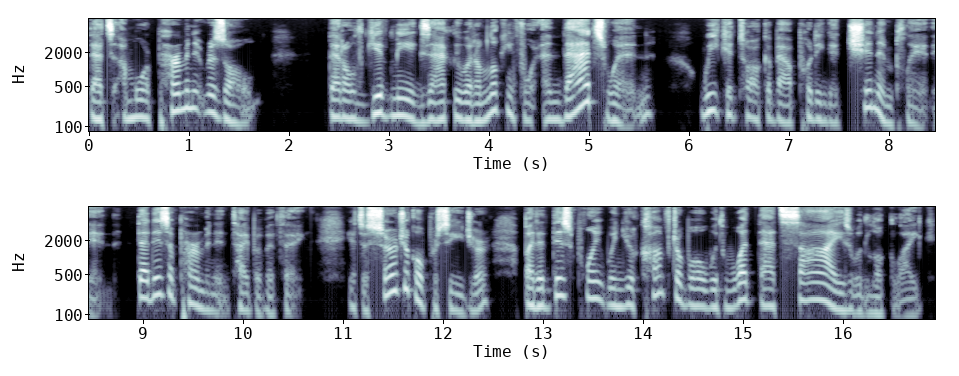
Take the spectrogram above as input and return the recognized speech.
that's a more permanent result that'll give me exactly what I'm looking for? And that's when we could talk about putting a chin implant in. That is a permanent type of a thing. It's a surgical procedure, but at this point, when you're comfortable with what that size would look like,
